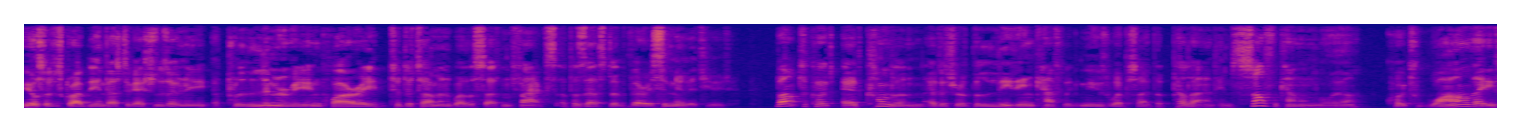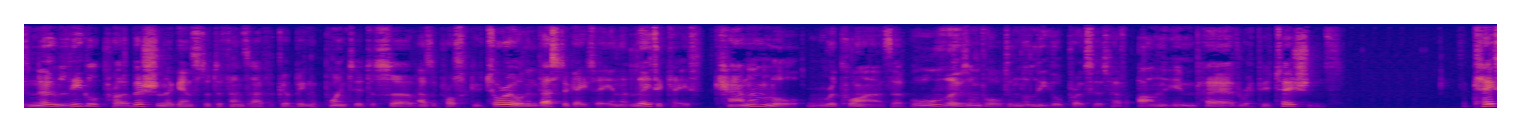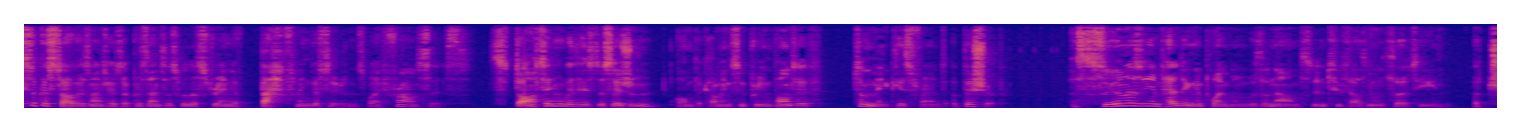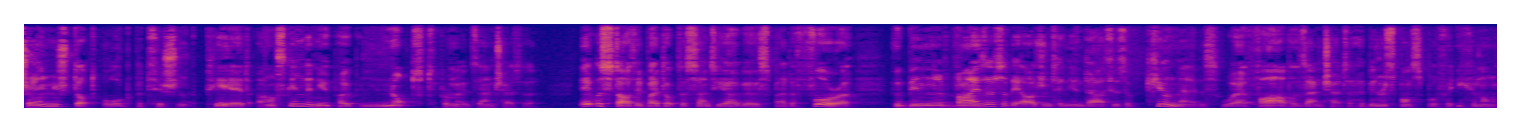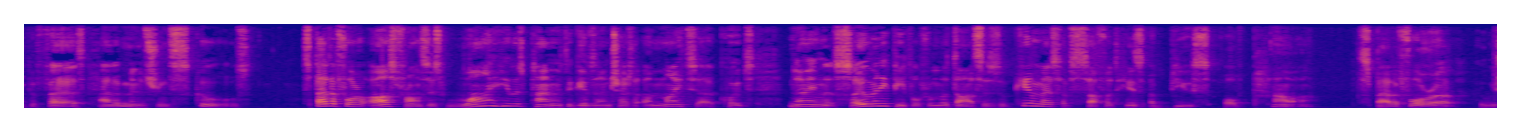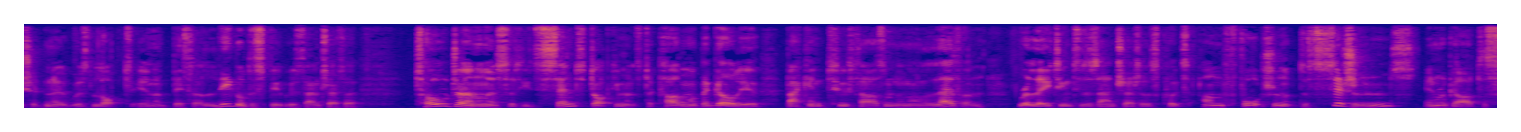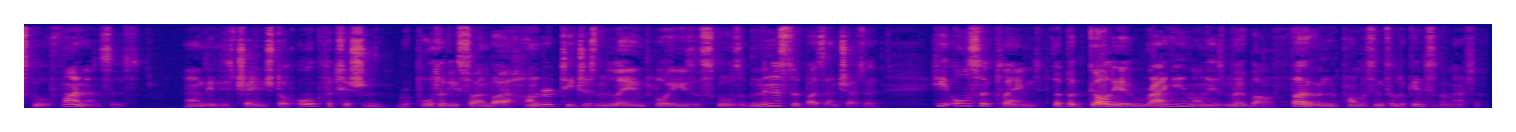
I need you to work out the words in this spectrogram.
He also described the investigation as only a preliminary inquiry to determine whether certain facts are possessed of verisimilitude. But to quote Ed Condon, editor of the leading Catholic news website The Pillar and himself a canon lawyer, quote, while there is no legal prohibition against a defense advocate being appointed to serve as a prosecutorial investigator in a later case, canon law requires that all those involved in the legal process have unimpaired reputations. Case of Gustavo Zanchetta presents us with a string of baffling decisions by Francis, starting with his decision, on becoming Supreme Pontiff, to make his friend a bishop. As soon as the impending appointment was announced in 2013, a Change.org petition appeared asking the new pope not to promote Zanchetta. It was started by Dr. Santiago Spadafora, who'd been an advisor to the Argentinian Diocese of Quilmes, where Father Zanchetta had been responsible for economic affairs and administering schools. Spadafora asked Francis why he was planning to give Zanchetta a mitre, quotes, knowing that so many people from the Diocese of Quilmes have suffered his abuse of power. Spadafora, who we should note was locked in a bitter legal dispute with Zanchetta, told journalists that he'd sent documents to Cardinal Bergoglio back in 2011 relating to Zanchetta's, quotes, unfortunate decisions in regard to school finances. and in his Change.org petition, reportedly signed by a hundred teachers and lay employees of schools administered by Zanchetta, he also claimed that Bergoglio rang him on his mobile phone promising to look into the matter.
